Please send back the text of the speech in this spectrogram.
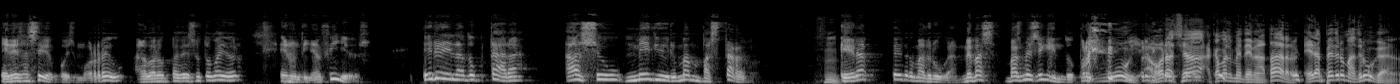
e nese asedio, pois, morreu Álvaro Pérez Sotomayor, e non tiñan fillos. Pero ele adoptara a seu medio irmán bastardo, hmm. que era Pedro Madruga. Me vas, vas me seguindo? Por... Ui, agora xa acabasme de matar. Era Pedro Madruga.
